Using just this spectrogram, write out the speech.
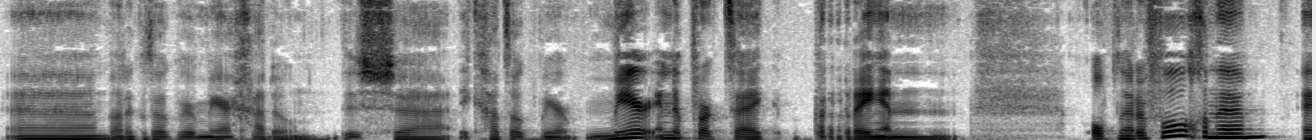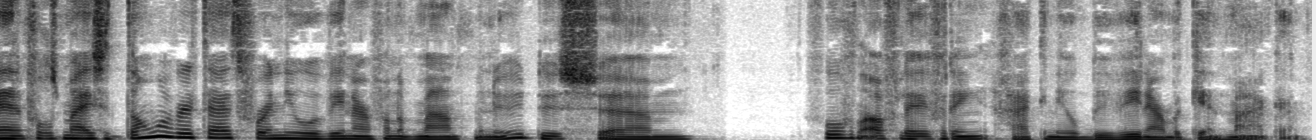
uh, dat ik het ook weer meer ga doen. Dus uh, ik ga het ook weer meer in de praktijk brengen. Op naar de volgende. En volgens mij is het dan wel weer tijd voor een nieuwe winnaar van het maandmenu. Dus um, volgende aflevering ga ik een nieuwe winnaar bekendmaken.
